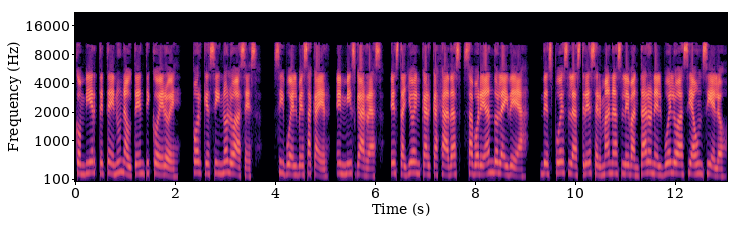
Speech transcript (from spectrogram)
Conviértete en un auténtico héroe. Porque si no lo haces, si vuelves a caer, en mis garras, estalló en carcajadas, saboreando la idea. Después las tres hermanas levantaron el vuelo hacia un cielo,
